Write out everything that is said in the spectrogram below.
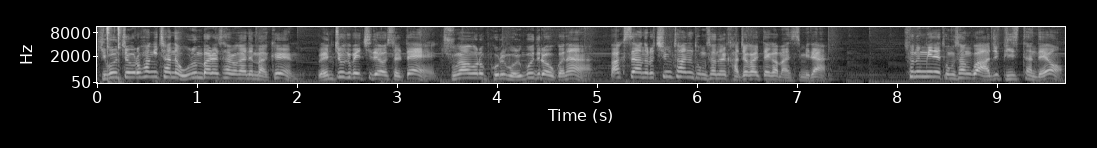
기본적으로 황희찬은 오른발을 사용하는 만큼 왼쪽에 배치되었을 때 중앙으로 볼을 몰고 들어오거나 박스 안으로 침투하는 동선을 가져갈 때가 많습니다. 손흥민의 동선과 아주 비슷한데요.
